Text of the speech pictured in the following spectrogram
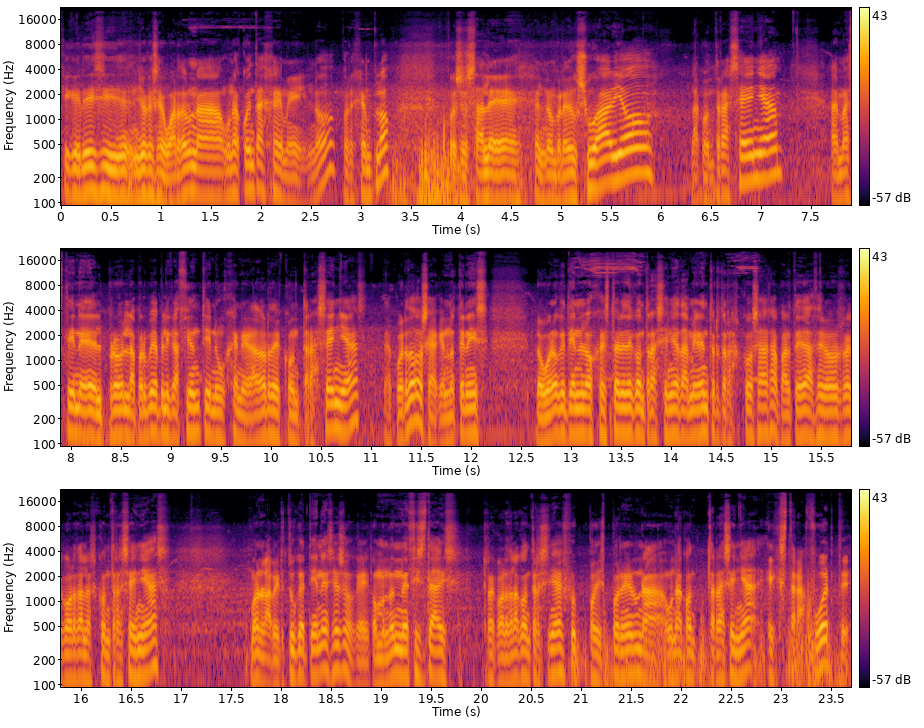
queréis, yo que sé, guardar una, una, cuenta de Gmail, ¿no? Por ejemplo, pues os sale el nombre de usuario, la contraseña. Además tiene la propia aplicación tiene un generador de contraseñas, ¿de acuerdo? O sea que no tenéis lo bueno que tienen los gestores de contraseña también entre otras cosas, aparte de haceros recordar las contraseñas. Bueno, la virtud que tiene es eso, que como no necesitáis recordar la contraseña, pues podéis poner una, contraseña extra fuerte.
